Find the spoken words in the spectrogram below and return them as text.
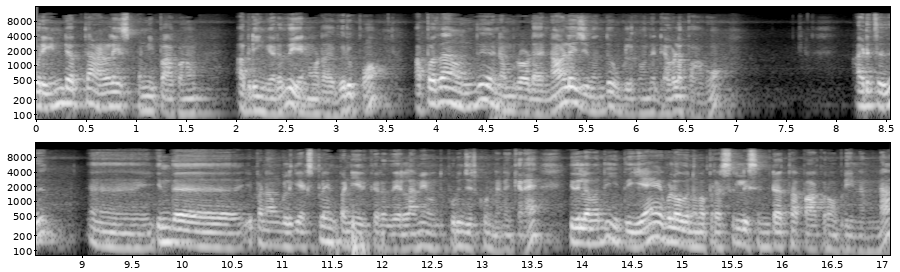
ஒரு இன்டெப்த்தாக அனலைஸ் பண்ணி பார்க்கணும் அப்படிங்கிறது என்னோடய விருப்பம். அப்போ தான் வந்து நம்மளோட நாலேஜ் வந்து உங்களுக்கு வந்து டெவலப் ஆகும். அடுத்தது இந்த இப்போ நான் உங்களுக்கு எக்ஸ்பிளைன் பண்ணியிருக்கிறது எல்லாமே வந்து புரிஞ்சிருக்கும்னு நினைக்கிறேன். இதில் வந்து இது ஏன் இவ்வளவு நம்ம ப்ரெஸ் ரிலீஸ் இன்டெப்த்தாக பார்க்குறோம் அப்படின்னம்னா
